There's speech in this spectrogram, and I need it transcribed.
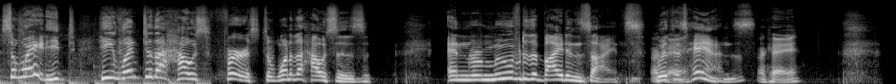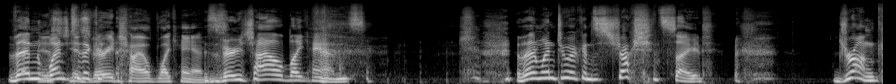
So wait, he he went to the house first, to one of the houses, and removed the Biden signs with his hands. Okay. Then His- went to his the very childlike hands. His very childlike hands. then went to a construction site, drunk,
